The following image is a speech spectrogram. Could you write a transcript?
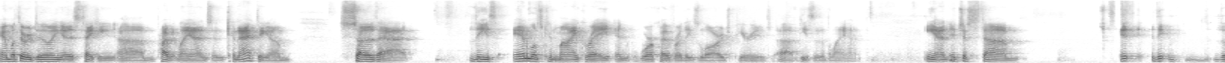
And what they were doing is taking um, private lands and connecting them so that these animals can migrate and work over these large periods, uh, pieces of land. And it just, um, it, the, the,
